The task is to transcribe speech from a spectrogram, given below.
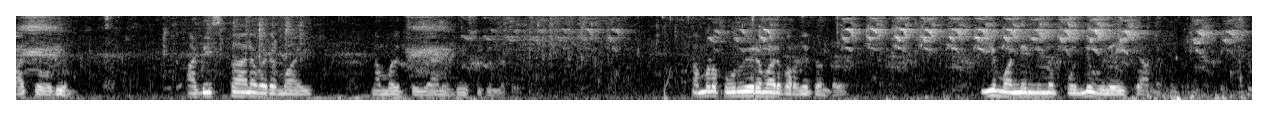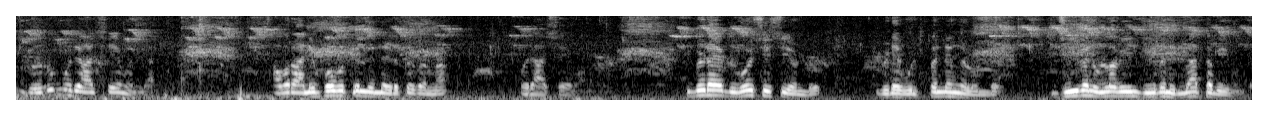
ആ ചോദ്യം അടിസ്ഥാനപരമായി നമ്മൾ ചെയ്യാൻ ഉദ്ദേശിക്കുന്നത്. നമ്മുടെ പൂർവികരന്മാർ പറഞ്ഞിട്ടുണ്ട് ഈ മണ്ണിൽ നിന്ന് പൊന്നു വിളയിക്കാമെന്ന്. അത് വെറും ഒരു ആശയമല്ല. അവർ അനുഭവത്തിൽ നിന്ന് എടുത്തു തന്ന ഒരാശയമാണ്. ഇവിടെ വിഭവശേഷിയുണ്ട് ഇവിടെ ഉൽപ്പന്നങ്ങളുണ്ട് ജീവനുള്ളവയും ജീവനില്ലാത്തവയുമുണ്ട്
